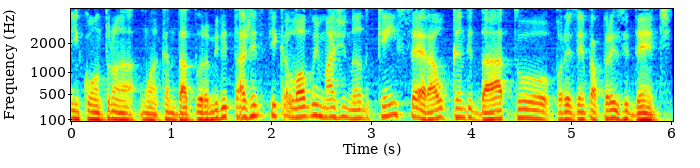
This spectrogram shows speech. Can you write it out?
encontra uma, uma, candidatura militar, a gente fica logo imaginando quem será o candidato, por exemplo, a presidente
